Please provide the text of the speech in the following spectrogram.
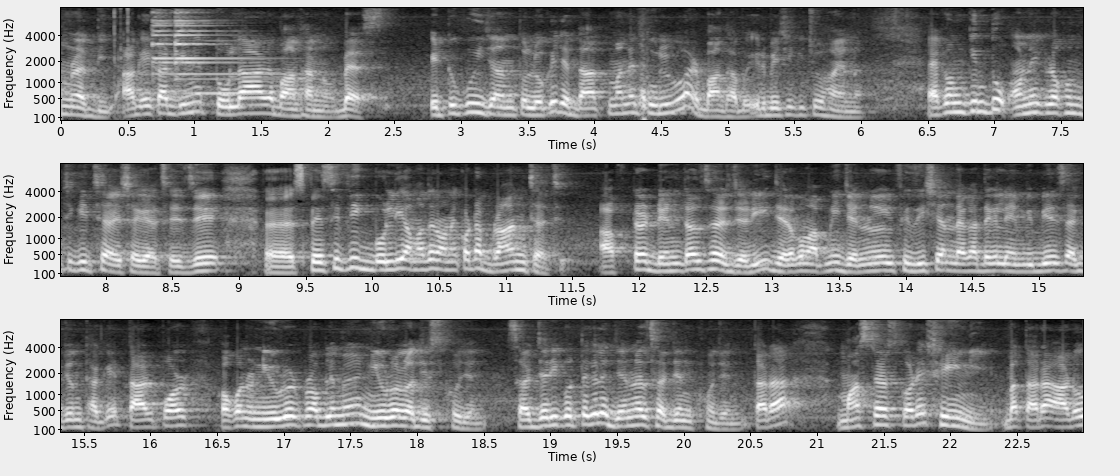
আমরা দিই। আগেকার দিনে তোলা আর বাঁধানো, ব্যাস। এটুকুই জানতো লোকে যে দাঁত মানে তুলবো আর বাঁধাবো, এর বেশি কিছু হয় না। এখন কিন্তু অনেক রকম চিকিৎসা এসে গেছে যে স্পেসিফিক বলি আমাদের অনেক কটা ব্রাঞ্চ আছে। আফটার ডেন্টাল সার্জারি যেরকম আপনি জেনারেল ফিজিশিয়ান দেখাতে গেলে এমবিবিএস একজন থাকে, তারপর কখনো নিউরোর প্রবলেমে নিউরোলজিস্ট খোঁজেন। সার্জারি করতে গেলে জেনারেল সার্জন খোঁজেন। তারা মাস্টার্স করে সেই নিয়ে, বা তারা আরও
